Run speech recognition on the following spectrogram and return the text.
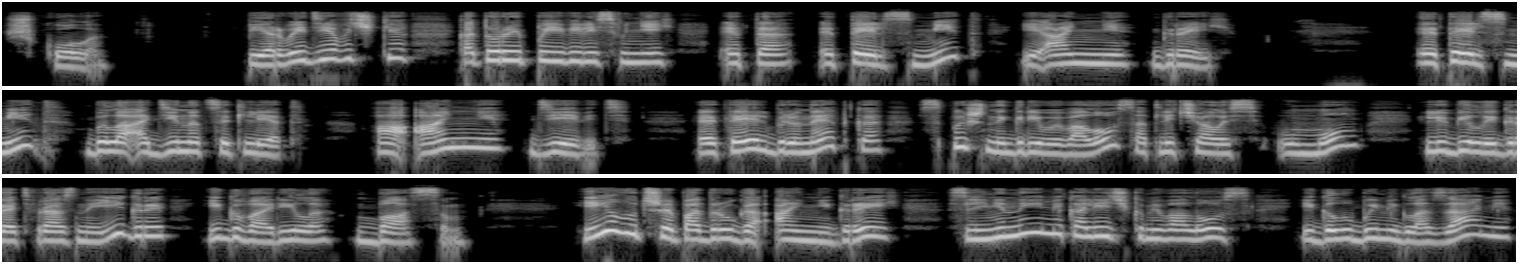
«школа». Первые девочки, которые появились в ней, это Этель Смит и Анни Грей. Этель Смит было 11 лет, а Анни — 9. Этель брюнетка с пышной гривой волос отличалась умом любила играть в разные игры и говорила басом. Ее лучшая подруга Анни Грей с льняными колечками волос и голубыми глазами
